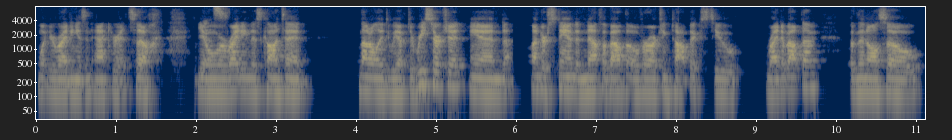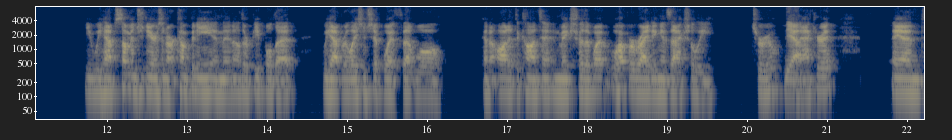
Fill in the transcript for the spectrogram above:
what you're writing isn't accurate. So, you know, when we're writing this content, not only do we have to research it and understand enough about the overarching topics to write about them, but then also you- we have some engineers in our company and then other people that we have relationship with that will kind of audit the content and make sure that what, what we're writing is actually true Yeah. and accurate. And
